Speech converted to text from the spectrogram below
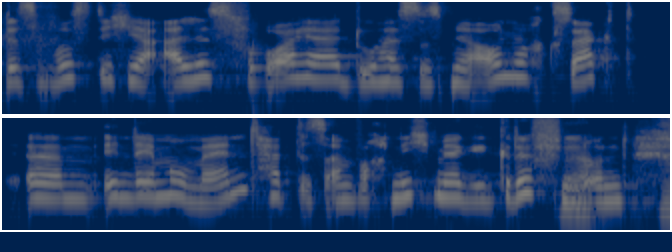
das wusste ich ja alles vorher. Du hast es mir auch noch gesagt ähm, in dem Moment hat es einfach nicht mehr gegriffen. Ja. Und mhm.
